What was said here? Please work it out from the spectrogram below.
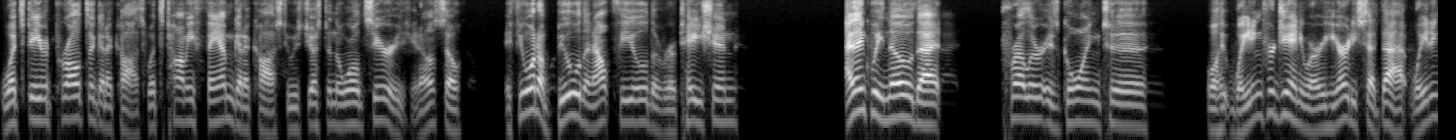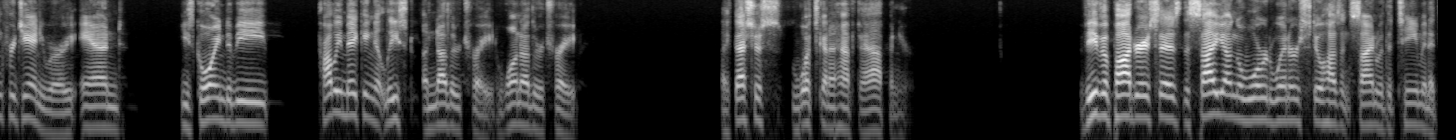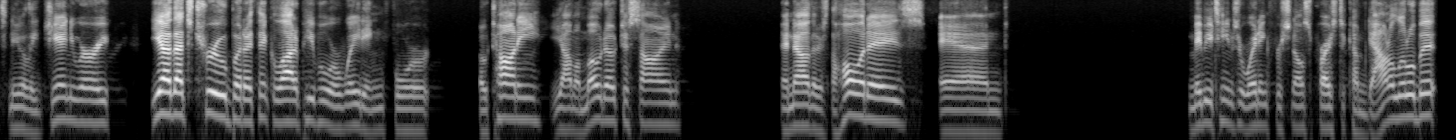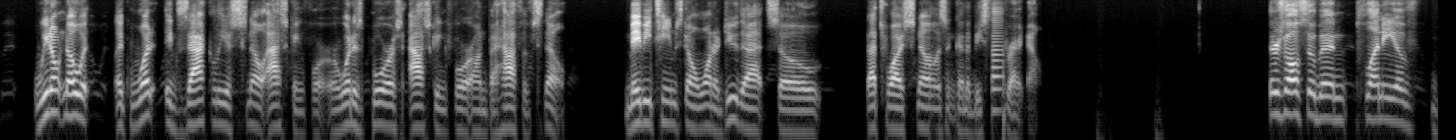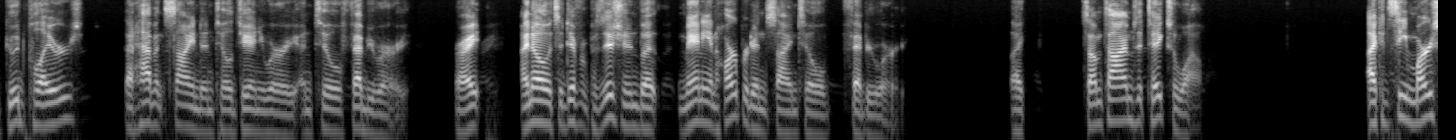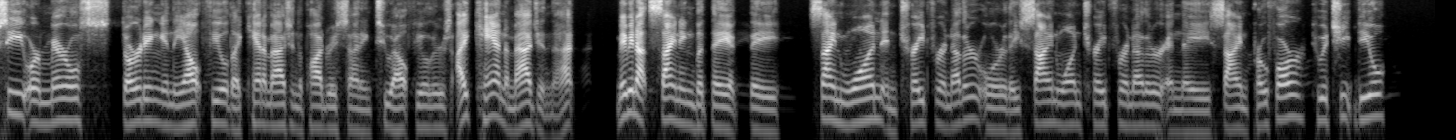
What's David Peralta going to cost? What's Tommy Pham going to cost, who was just in the World Series? You know, so if you want to build an outfield, a rotation, I think we know that Preller is going to, well, waiting for January. He already said that, waiting for January. And he's going to be probably making at least another trade, one other trade. Like that's just what's going to have to happen here. Viva Padre says the Cy Young Award winner still hasn't signed with the team and it's nearly January. Yeah, that's true, but I think a lot of people were waiting for Ohtani, Yamamoto to sign. And now there's the holidays, and maybe teams are waiting for Snell's price to come down a little bit. We don't know what like what exactly is Snell asking for, or what is Boris asking for on behalf of Snell. Maybe teams don't want to do that, so that's why Snell isn't going to be signed right now. There's also been plenty of good players that haven't signed until January, until February, right? I know it's a different position, but Manny and Harper didn't sign till February. Like sometimes it takes a while. I can see Marsee or Merrill starting in the outfield. I can't imagine the Padres signing two outfielders. I can imagine that. Maybe not signing, but they they sign one and trade for another, or they sign one, trade for another, and they sign Profar to a cheap deal.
